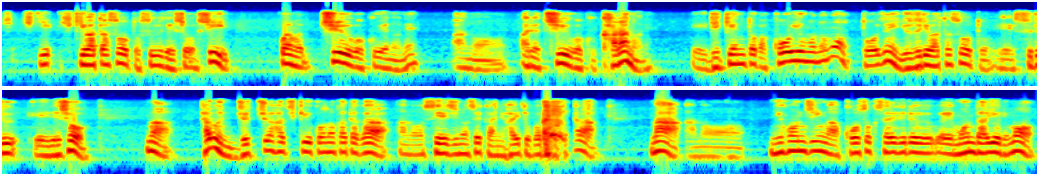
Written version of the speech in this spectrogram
引き、引き渡そうとするでしょうし、これも中国へのね、あの、あるいは中国からのね、利権とかこういうものも当然譲り渡そうと、する、でしょう。まあ、多分10中8級この方があの政治の世界に入ってこられたら、まあ、あの、日本人が拘束されている問題よりも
